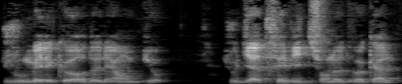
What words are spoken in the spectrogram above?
Je vous mets les coordonnées en bio. Je vous dis à très vite sur notre vocale.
